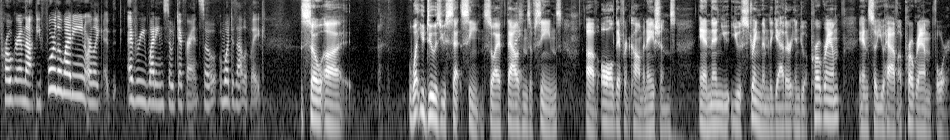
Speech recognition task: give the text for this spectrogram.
program that before the wedding or like every wedding's so different. So what does that look like? so uh, what you do is you set scenes. So I have thousands of scenes of all different combinations, and then you you string them together into a program. And so you have a program for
